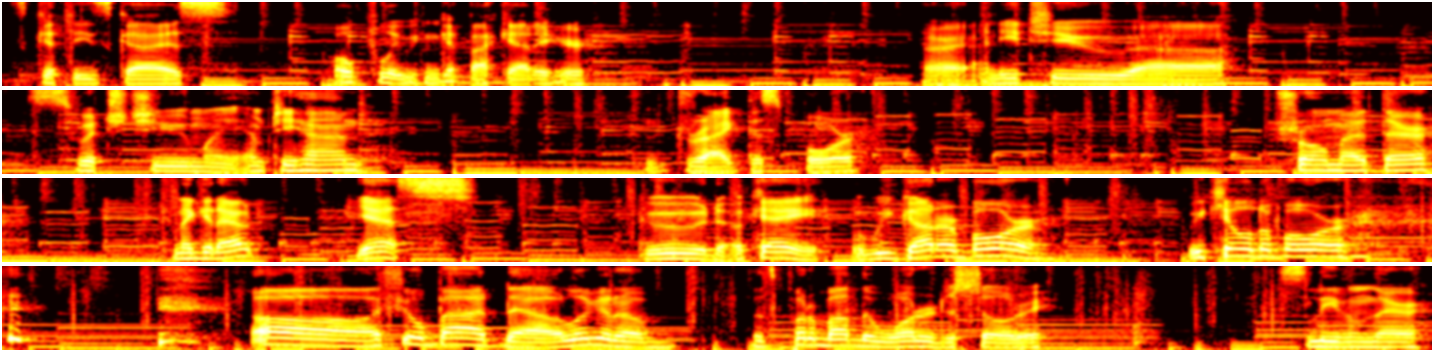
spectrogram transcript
Let's get these guys. Hopefully we can get back out of here. Alright, I need to uh, switch to my empty hand and drag this boar. Throw him out there. Can I get out? Yes. Good. Okay, we got our boar. We killed a boar. oh, I feel bad now. Look at him. Let's put him on the water distillery. Just leave him there.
